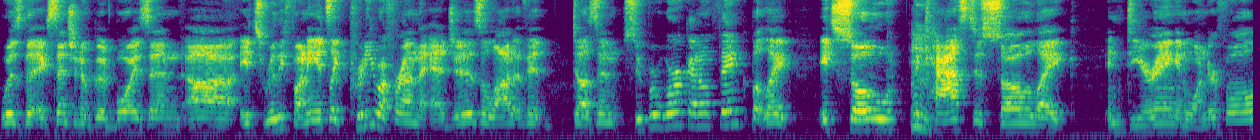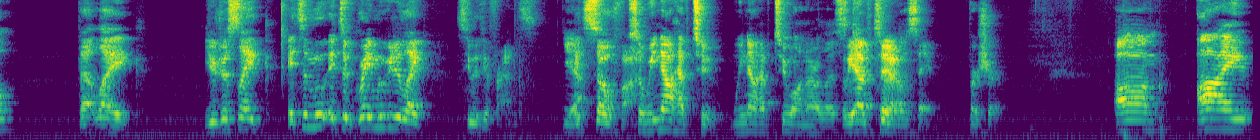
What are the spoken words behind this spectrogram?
was the extension of Good Boys, and uh, it's really funny. It's like pretty rough around the edges. A lot of it doesn't super work, I don't think, but like it's so the cast is so like endearing and wonderful that like you're just like it's a mo- it's a great movie to like see with your friends. Yeah. It's so fun. So we now have two. We now have two on our list. We have two. They're the same, for sure. Um, I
